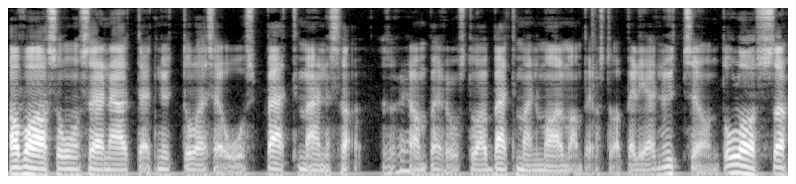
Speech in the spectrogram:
avaa suunsa ja näyttää, että nyt tulee se uusi Batman-sarjan perustuva, Batman-maailmaan perustuva peli, ja nyt se on tulossa.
